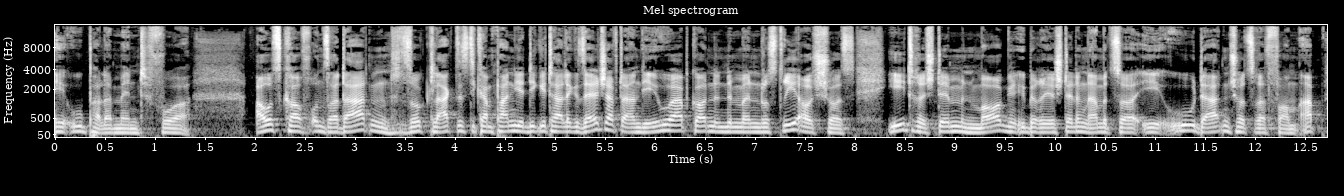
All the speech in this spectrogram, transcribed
EU-Parlament vor Auskauf unserer Daten. So klagt es die Kampagne Digitale Gesellschaft an. Die EU-Abgeordneten im Industrieausschuss ITRE stimmen morgen über ihre Stellungnahme zur EU-Datenschutzreform ab.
